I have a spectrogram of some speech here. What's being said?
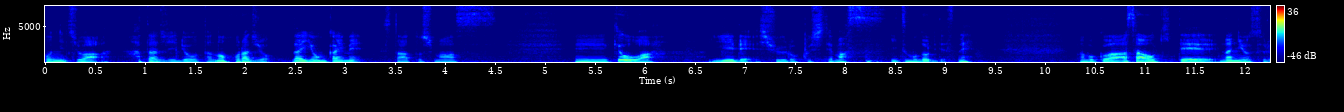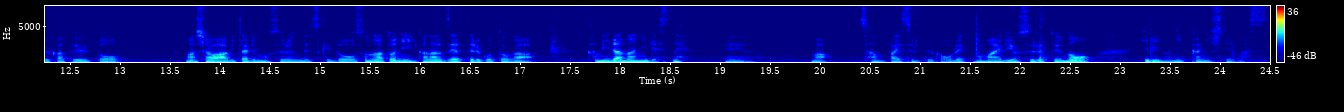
こんにちは。畑地亮太のホラジオ。第4回目スタートします、えー今日は家で収録してます。いつも通りですね、まあ僕は朝起きて何をするかというと、まあ、シャワー浴びたりもするんですけどその後に必ずやってることが神棚にですね、えーまあ参拝するというかおお参りをするというのを日々の日課にしています。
